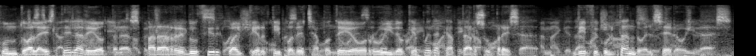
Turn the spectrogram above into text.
junto a la estela de otras para reducir cualquier tipo de chapoteo o ruido que pueda captar su presa, dificultando el ser oídas.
